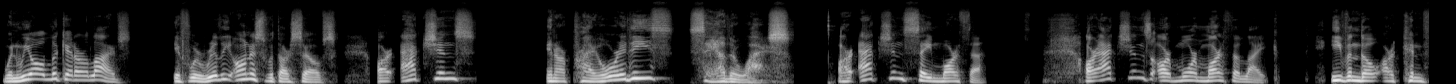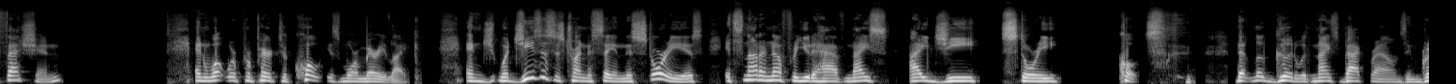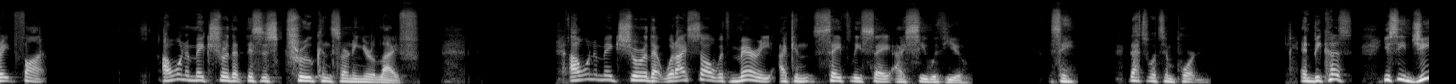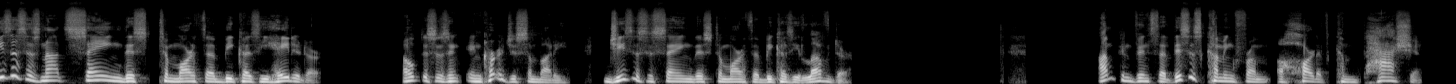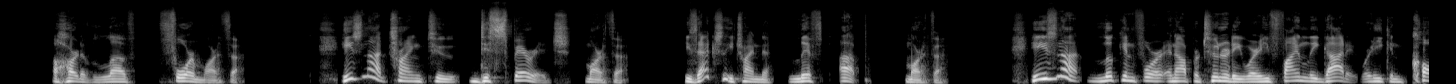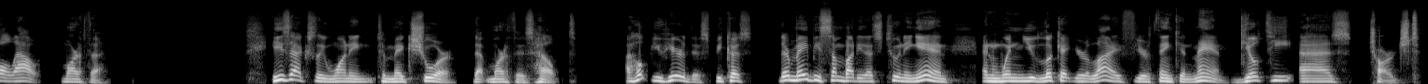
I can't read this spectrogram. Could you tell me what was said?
when we all look at our lives, if we're really honest with ourselves, our actions and our priorities say otherwise. Our actions say Martha. Our actions are more Martha like, even though our confession and what we're prepared to quote is more Mary like. And what Jesus is trying to say in this story is it's not enough for you to have nice IG story quotes that look good with nice backgrounds and great font. I want to make sure that this is true concerning your life. I want to make sure that what I saw with Mary, I can safely say I see with you. See, that's what's important. And because, you see, Jesus is not saying this to Martha because he hated her. I hope this is, encourages somebody. Jesus is saying this to Martha because he loved her. I'm convinced that this is coming from a heart of compassion, a heart of love for Martha. He's not trying to disparage Martha. He's actually trying to lift up Martha. He's not looking for an opportunity where he finally got it, where he can call out Martha. He's actually wanting to make sure that Martha is helped. I hope you hear this because there may be somebody that's tuning in, and when you look at your life, you're thinking, man, guilty as charged.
